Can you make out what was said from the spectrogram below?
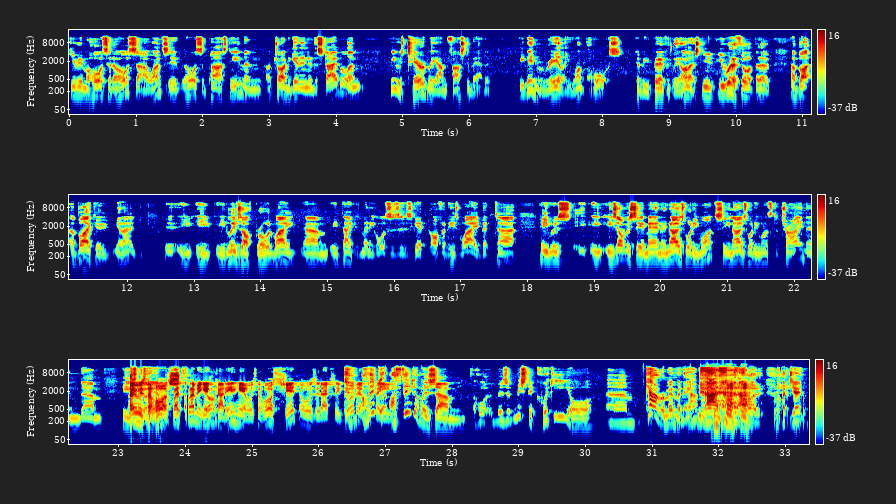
give him a horse at a horse sale once. The horse had passed in, and I tried to get into the stable, and he was terribly unfussed about it. He didn't really want the horse, to be perfectly honest. You, you would have thought that a, a, a bloke who, you know, he, he, he lives off Broadway, um, he'd take as many horses as get offered his way, but uh, he was he, he's obviously a man who knows what he wants. He knows what he wants to train, and um, Who was the horse? Let's let me get cut in here. Was the horse shit or was it actually good? I think, it, I think it was um, was it Mister Quickie or um, can't remember now. No, no, no. I, I, gen-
